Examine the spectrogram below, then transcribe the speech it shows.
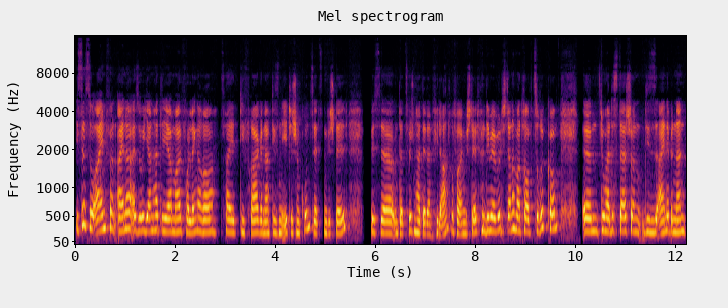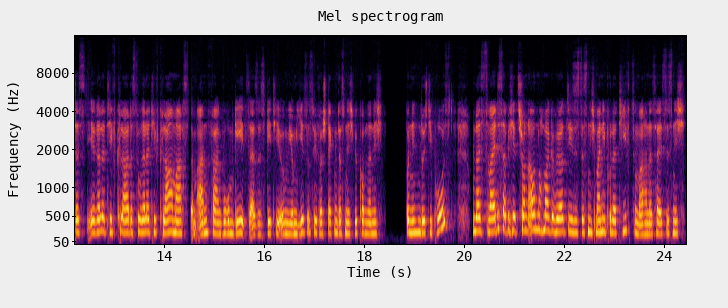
Ist das so ein von einer, also Jan hatte ja mal vor längerer Zeit die Frage nach diesen ethischen Grundsätzen gestellt, bis er, und dazwischen hat er dann viele andere Fragen gestellt, von dem her würde ich da nochmal drauf zurückkommen. Ähm, du hattest da schon dieses eine benannt, dass ihr relativ klar, dass du relativ klar machst am Anfang, worum geht's. Also es geht hier irgendwie um Jesus, wir verstecken das nicht, wir kommen da nicht von hinten durch die Brust. Und als zweites habe ich jetzt schon auch nochmal gehört, dieses, das nicht manipulativ zu machen. Das heißt, es nicht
